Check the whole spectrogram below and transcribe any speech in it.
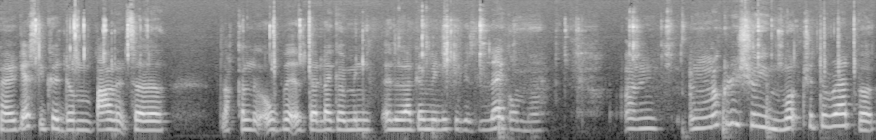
I guess you could um balance a like a little bit of the Lego mini uh, Lego minifigure's leg on there. Um, I'm not going to show you much of the red, but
